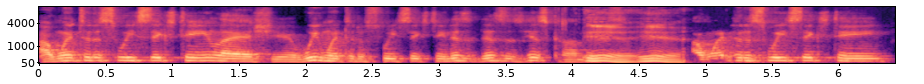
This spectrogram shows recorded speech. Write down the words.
I went to the Sweet 16 last year. We went to the Sweet 16. This is this is his comment. Yeah. Yeah. I went to the Sweet 16.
